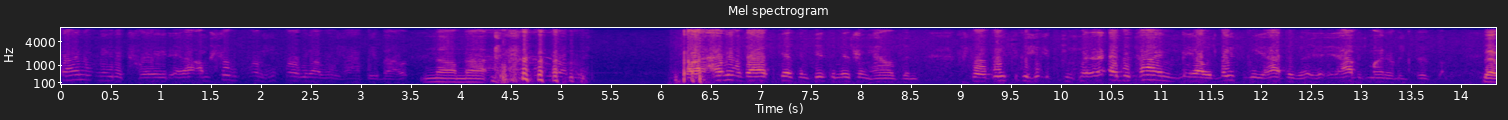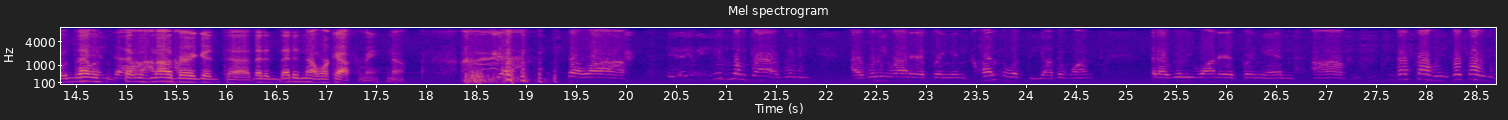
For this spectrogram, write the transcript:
finally made a trade, and I'm sure he's probably not really happy about. No, I'm not. uh, Javier Vazquez and Jason Isringhausen. So basically, at the time, you know, it was basically half his half his minor league system. that that was And, that was uh, not a very good. Uh, that did, that did not work out for me. No. yeah. So uh, here's one guy I really I really wanted to bring in. Clinton was the other one that I really wanted to bring in. Um, that's probably that's probably the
